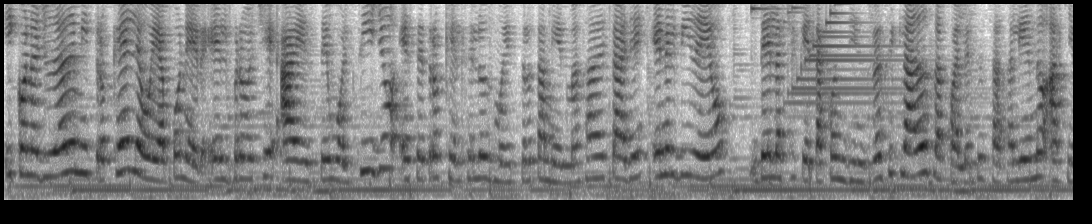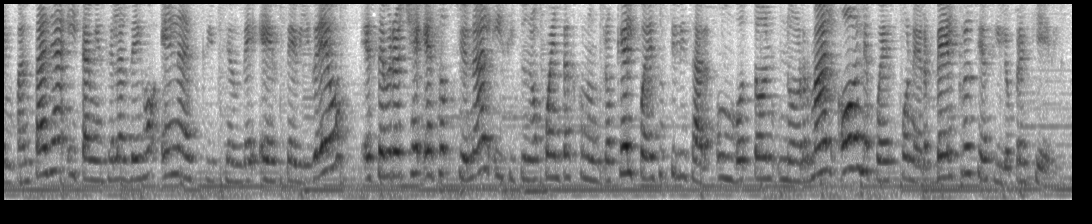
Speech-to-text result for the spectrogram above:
y con ayuda de mi troquel le voy a poner el broche a este bolsillo. Este troquel se los muestro también más a detalle en el video de la chaqueta con jeans reciclados, la cual les está saliendo aquí en pantalla y también se las dejo en la descripción de este video. Este broche es opcional y si tú no cuentas con un troquel puedes utilizar un botón normal o le puedes poner velcro si así lo prefieres.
